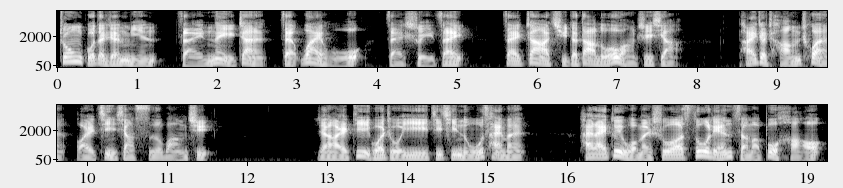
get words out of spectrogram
中国的人民在内战、在外侮、在水灾、在榨取的大罗网之下，排着长串而进向死亡去。然而帝国主义及其奴才们。还来对我们说苏联怎么不好？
